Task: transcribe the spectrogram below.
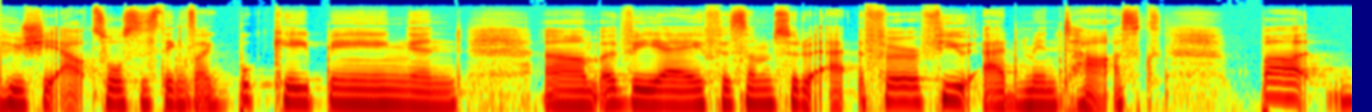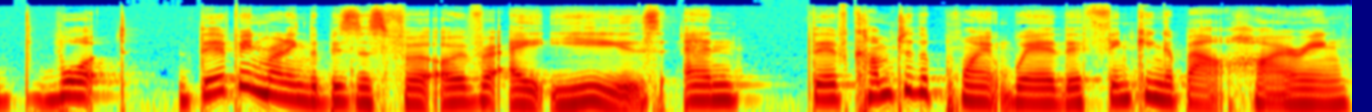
who she outsources things like bookkeeping and um, a va for some sort of a- for a few admin tasks. But what they've been running the business for over eight years and they've come to the point where they're thinking about hiring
